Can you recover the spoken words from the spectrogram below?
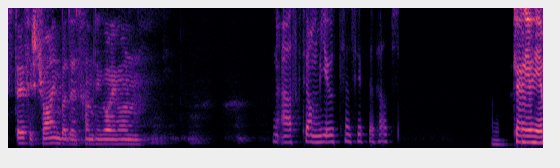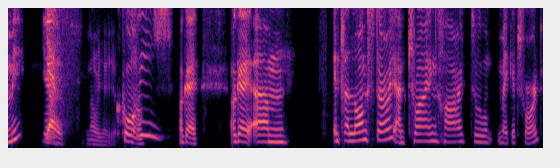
Steph is trying, but there's something going on. Ask to unmute and see if that helps. Can you hear me? Yes. No, we hear you. Cool. Whee! Okay. Okay. Um, it's a long story. I'm trying hard to make it short.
